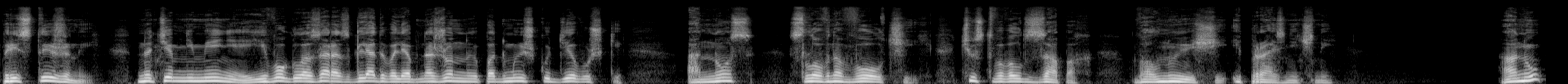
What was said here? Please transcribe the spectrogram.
пристыженный, но тем не менее его глаза разглядывали обнаженную подмышку девушки, а нос, словно волчий, чувствовал запах — волнующий и праздничный. «А ну!»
